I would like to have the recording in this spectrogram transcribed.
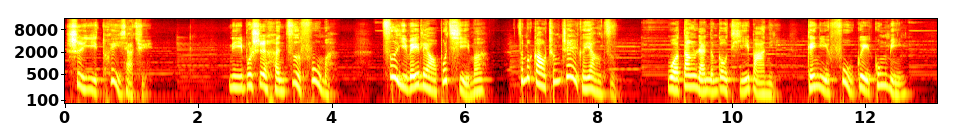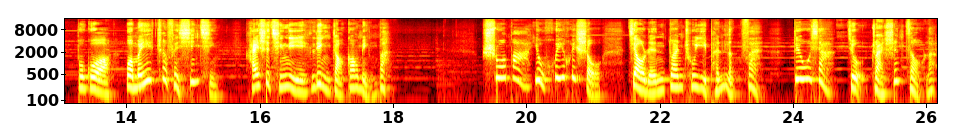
示意退下去。你不是很自负吗？自以为了不起吗？怎么搞成这个样子？我当然能够提拔你，给你富贵功名，不过我没这份心情，还是请你另找高明吧。说罢，又挥挥手，叫人端出一盆冷饭，丢下就转身走了。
